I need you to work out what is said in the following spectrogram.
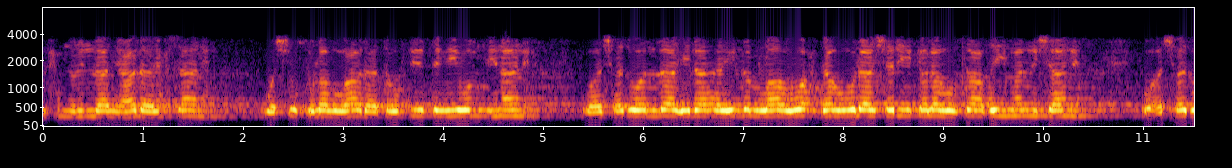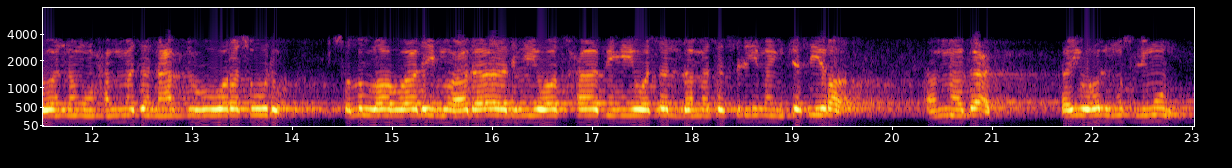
الحمد لله على إحسانه والشكر له على توفيقه وامتنانه وأشهد أن لا إله إلا الله وحده لا شريك له تعظيما لشانه وأشهد أن محمدا عبده ورسوله صلى الله عليه وعلى آله وأصحابه وسلم تسليما كثيرا. أما بعد أيها المسلمون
